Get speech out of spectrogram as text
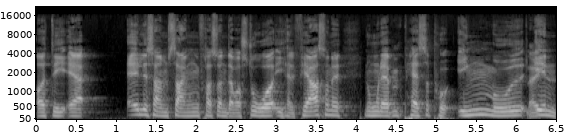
Og det er alle sammen sange fra sådan, der var store i 70'erne. Nogle af dem passer på ingen måde Nej. ind.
